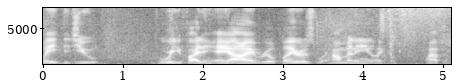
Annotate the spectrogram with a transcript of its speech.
Wait, did you... Who were you fighting? AI? Real players? What, how many? Like, what happened?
